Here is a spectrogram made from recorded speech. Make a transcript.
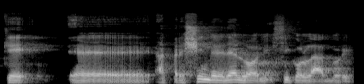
che eh, a prescindere dai ruoli si collabori.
